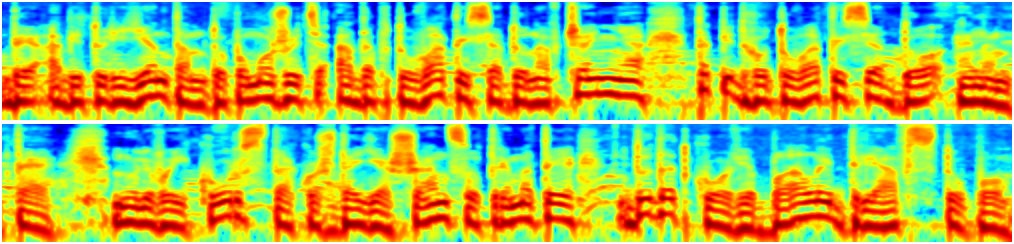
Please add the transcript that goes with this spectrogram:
де абітурієнтам допоможуть адаптуватися до навчання та підготуватися до НМТ. Нульовий курс також дає шанс отримати додаткові бали для вступу.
